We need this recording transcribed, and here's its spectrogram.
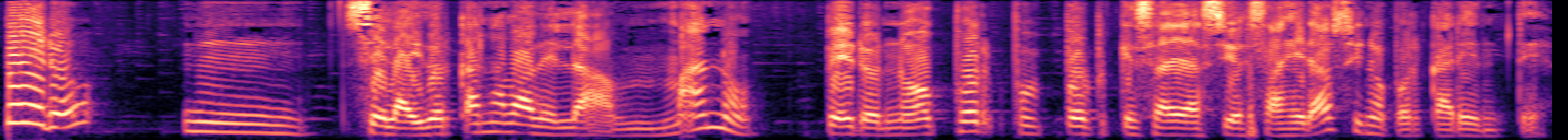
pero mm, se le ha ido el carnaval de la mano, pero no por, porque se haya sido exagerado, sino por carente.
